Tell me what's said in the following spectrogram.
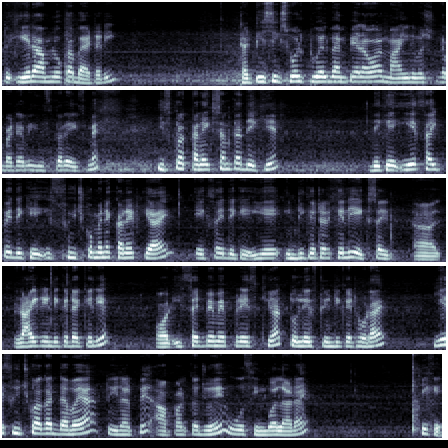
तो ये रहा हम लोग का battery thirty six volt twelve ampere hour my innovation का बैटरी अभी यूज़ करें इसमें। इसका कनेक्शन का देखिए। देखिए, ये साइड पे देखिए, इस स्विच को मैंने कनेक्ट किया है। एक साइड देखिए, ये इंडिकेटर के लिए, एक साइड राइट इंडिकेटर के लिए। और इस साइड पे मैं प्रेस किया तो लेफ़्ट इंडिकेट हो रहा है। ये स्विच को अगर दबाया तो इधर पे आपर का जो है वो सिंबल आ रहा है। ठीक है?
